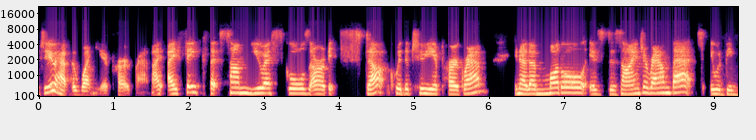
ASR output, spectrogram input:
do have the one year program. I, I think that some US schools are a bit stuck with a two year program. You know, the model is designed around that. It would be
